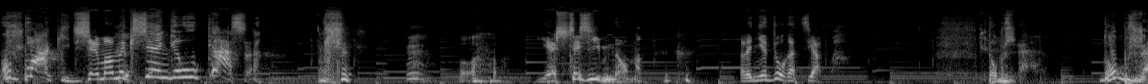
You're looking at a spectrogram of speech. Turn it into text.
Chłopaki, dzisiaj mamy księgę Łukasza! O, Jeszcze zimną. Ale niedługa cjapa. Dobrze. Dobrze.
